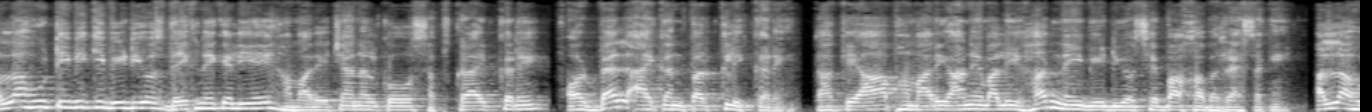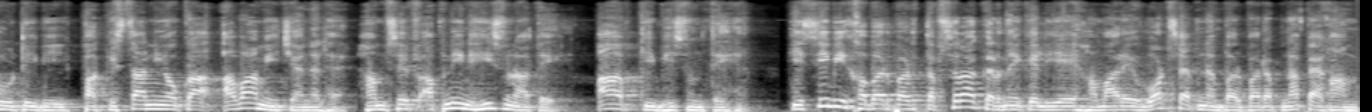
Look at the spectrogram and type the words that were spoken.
अल्लाह टीवी की वीडियोस देखने के लिए हमारे चैनल को सब्सक्राइब करें और बेल आइकन पर क्लिक करें ताकि आप हमारी आने वाली हर नई वीडियो से बाखबर रह सकें। अल्लाह टीवी पाकिस्तानियों का अवामी चैनल है। हम सिर्फ़ अपनी नहीं सुनाते, आपकी भी सुनते हैं। किसी भी खबर पर तबसरा करने के लिए हमारे व्हाट्सएप नंबर पर अपना पैगाम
